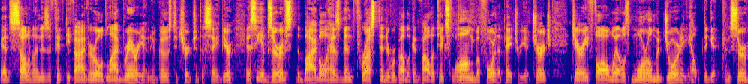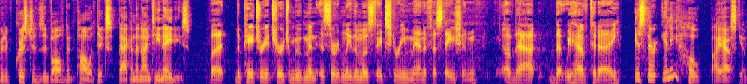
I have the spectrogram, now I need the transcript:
Ed Sullivan is a 55 year old librarian who goes to Church of the Savior. As he observes, the Bible has been thrust into Republican politics long before the Patriot Church. Jerry Falwell's moral majority helped to get conservative Christians involved in politics back in the 1980s. But the Patriot Church movement is certainly the most extreme manifestation of that that we have today. Is there any hope, I ask him,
